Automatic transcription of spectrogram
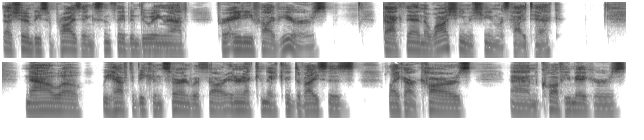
That shouldn't be surprising since they've been doing that for 85 years. Back then, the washing machine was high tech. Now uh, we have to be concerned with our internet connected devices like our cars and coffee makers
